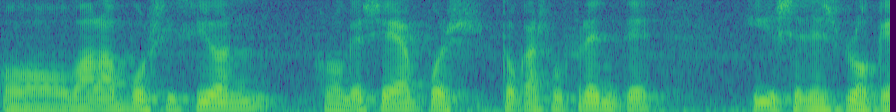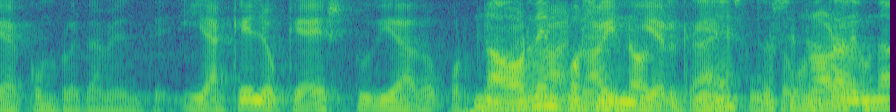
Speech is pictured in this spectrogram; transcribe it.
o va a la oposición o lo que sea, pues toca su frente y se desbloquea completamente. Y aquello que ha estudiado, porque una orden no, esto se una orden de una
